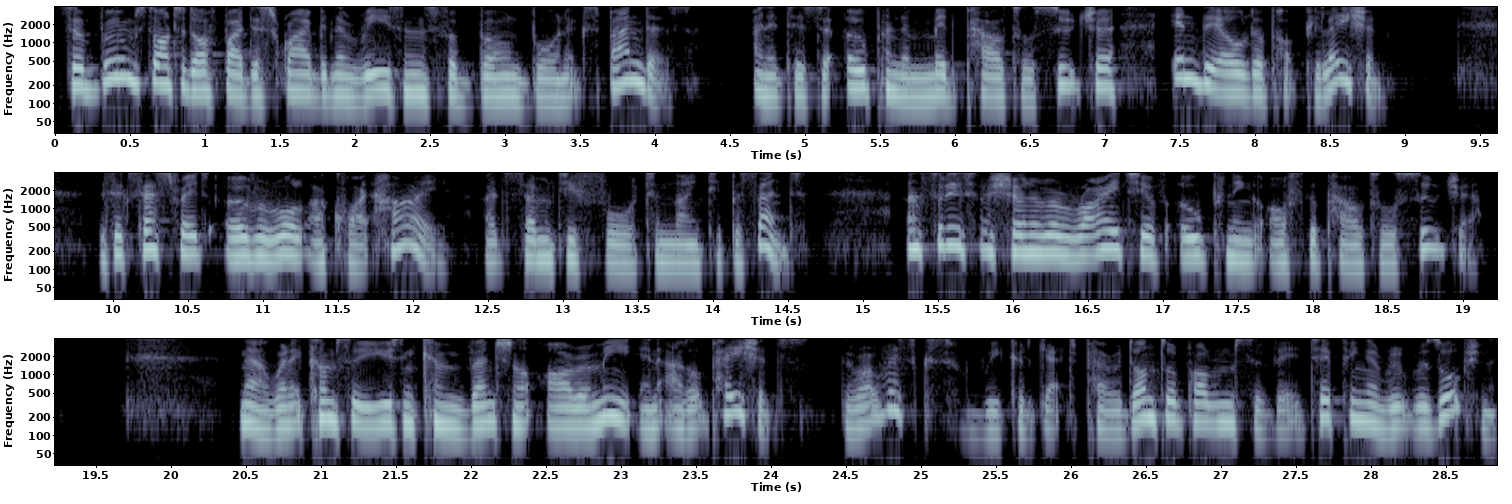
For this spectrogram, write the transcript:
So Beom started off by describing the reasons for bone borne expanders, and it is to open the mid palatal suture in the older population. The success rates overall are quite high, at 74 to 90% and studies have shown a variety of opening of the palatal suture. Now, when it comes to using conventional RME in adult patients, there are risks. We could get periodontal problems, severe tipping, and root resorption,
